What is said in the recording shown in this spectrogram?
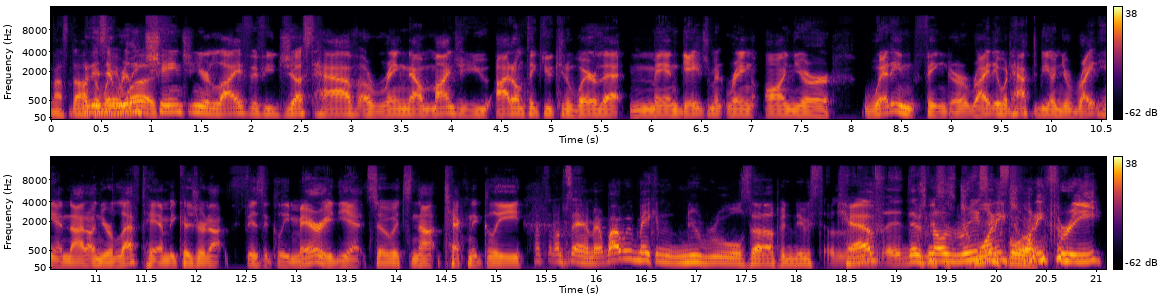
That's not But is it really was. changing your life if you just have a ring? Now, mind you, you I don't think you can wear that man engagement ring on your wedding finger, right? It would have to be on your right hand, not on your left hand, because you're not physically married yet. So it's not technically That's what I'm saying, man. Why are we making new rules up and new stuff? Kev, there's no This is reason for it. 2023.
